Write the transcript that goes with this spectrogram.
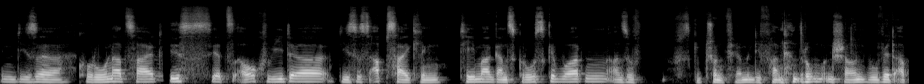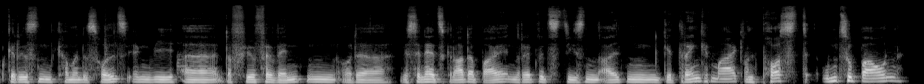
in dieser Corona-Zeit, ist jetzt auch wieder dieses Upcycling-Thema ganz groß geworden. Also es gibt schon Firmen, die fahren dann rum und schauen, wo wird abgerissen, kann man das Holz irgendwie äh, dafür verwenden. Oder wir sind ja jetzt gerade dabei, in Redwitz diesen alten Getränkemarkt und Post umzubauen.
